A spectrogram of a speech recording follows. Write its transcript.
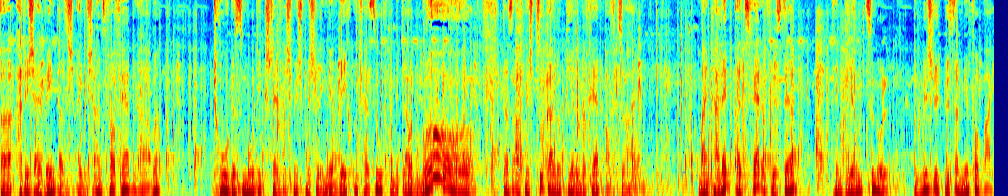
äh, hatte ich erwähnt, dass ich eigentlich Angst vor Pferden habe? Todesmutig stellte ich mich Michel in den Weg und versuchte mit lautem Brrr das auf mich zugaloppierende Pferd aufzuhalten. Mein Talent als Pferdeflüster tendieren zu null und Michel düst an mir vorbei.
